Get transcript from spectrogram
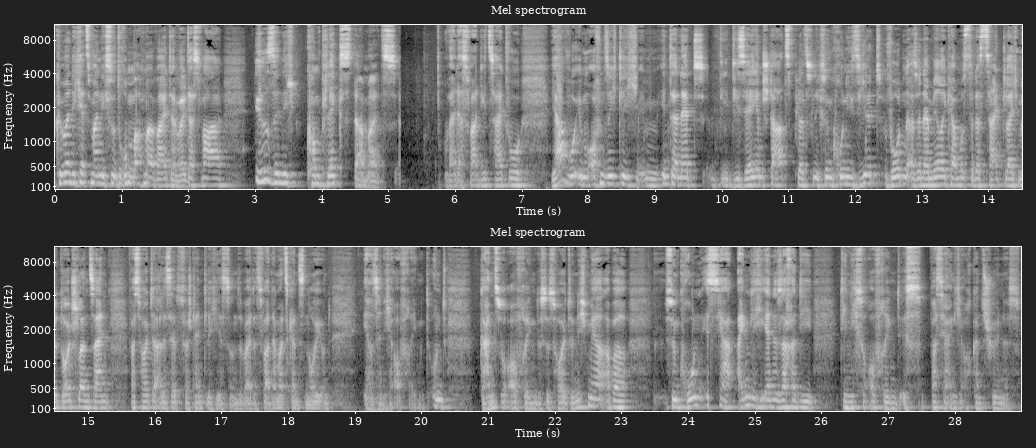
kümmere dich jetzt mal nicht so drum, mach mal weiter, weil das war irrsinnig komplex damals. Weil das war die Zeit, wo, ja, wo eben offensichtlich im Internet die, die Serienstarts plötzlich synchronisiert wurden. Also in Amerika musste das zeitgleich mit Deutschland sein, was heute alles selbstverständlich ist und so weiter. Das war damals ganz neu und irrsinnig aufregend. Und ganz so aufregend ist es heute nicht mehr, aber Synchron ist ja eigentlich eher eine Sache, die, die nicht so aufregend ist, was ja eigentlich auch ganz schön ist.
